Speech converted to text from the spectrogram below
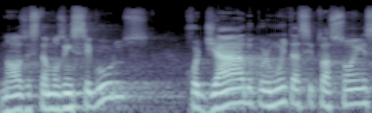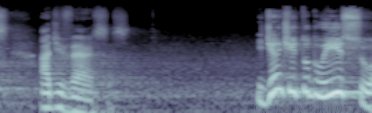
Nós estamos inseguros, rodeado por muitas situações adversas. E diante de tudo isso,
